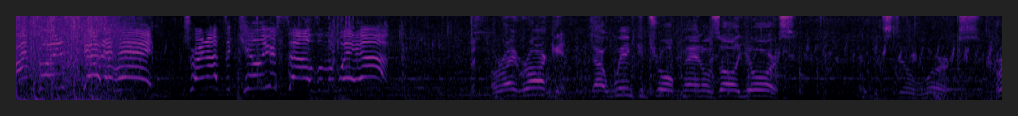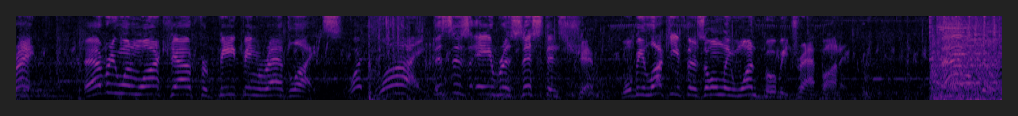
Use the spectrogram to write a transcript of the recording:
I'm going to scout ahead. Try not to kill yourselves on the way up. All right, Rocket. That wind control panel's all yours. If it still works. Great. Everyone watch out for beeping red lights. What? Why? This is a resistance ship. We'll be lucky if there's only one booby trap on it. That'll do it.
